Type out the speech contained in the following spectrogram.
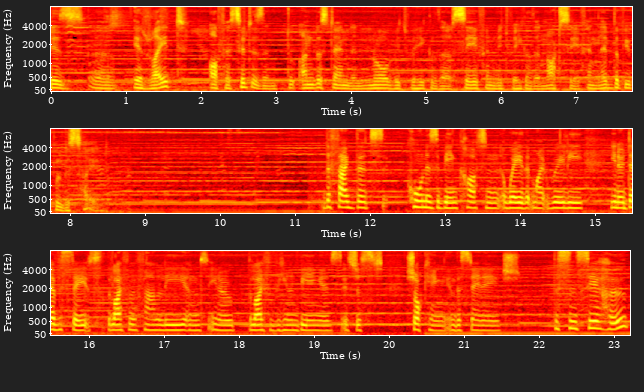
is uh, a right of a citizen to understand and know which vehicles are safe and which vehicles are not safe and let the people decide. The fact that corners are being cut in a way that might really you know, devastate the life of a family and you know, the life of a human being is, is just shocking in this day and age. The sincere hope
